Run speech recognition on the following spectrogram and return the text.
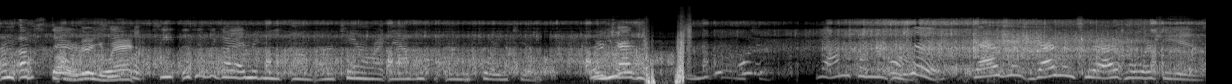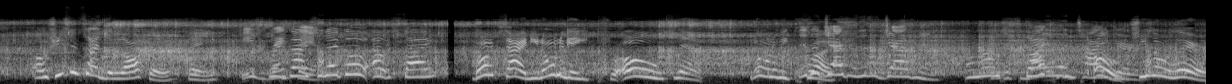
I'm upstairs. Oh, there you see, at? Look, see, this is the guy I'm making um, uh, channel right now. He's um, recording too. Are Where's? Jasmine? Yeah, I'm recording right now. Jasmine, Jasmine's here. I don't know where she is. Oh, she's inside the locker thing. She's Wait, right guys, should. I go outside? Go outside. You don't want to get. Oh snap! You don't want to be This is. Jasmine. This is Jasmine. Oh no, It's. Violet Oh, she's over there.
